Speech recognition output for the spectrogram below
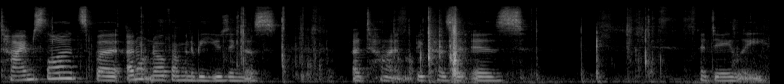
time slots, but I don't know if I'm going to be using this a ton because it is a daily.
